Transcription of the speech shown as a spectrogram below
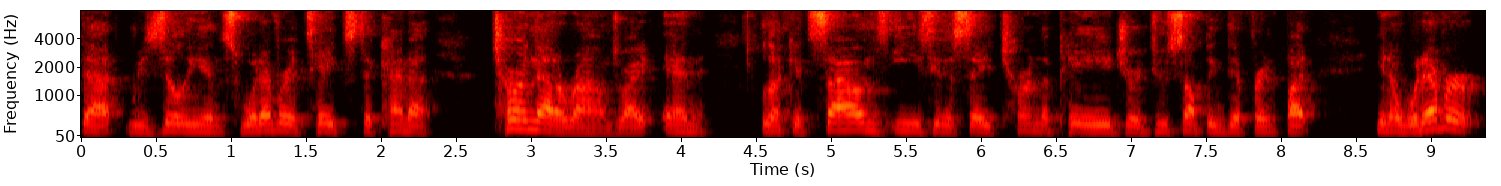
that resilience whatever it takes to kind of turn that around, right? And look, it sounds easy to say turn the page or do something different, but you know, whatever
